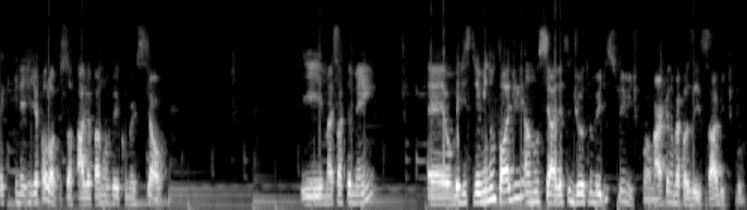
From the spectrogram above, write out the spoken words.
É que, nem a gente já falou, a pessoa paga para não ver comercial. E, mas só que também é, o meio de streaming não pode anunciar dentro de outro meio de streaming. Tipo, a marca não vai fazer isso, sabe? Tipo,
